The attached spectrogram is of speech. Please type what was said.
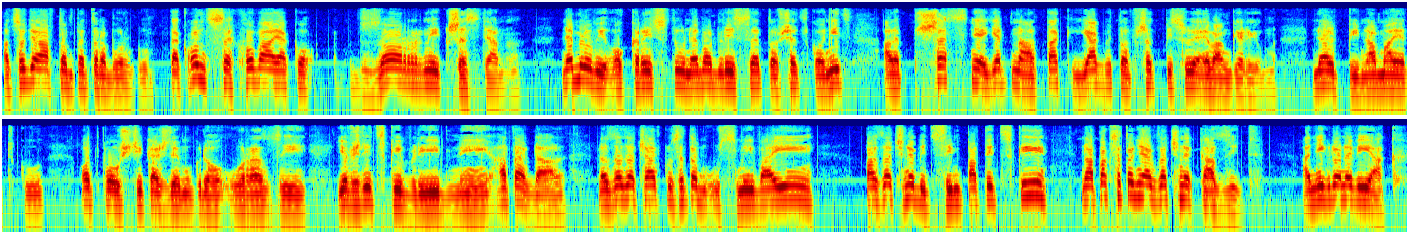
A co dělá v tom Petroburgu? Tak on se chová jako vzorný křesťan. Nemluví o Kristu, nemodlí se, to všecko nic, ale přesně jedná tak, jak to předpisuje evangelium. Nelpí na majetku, odpouští každému, kdo ho urazí, je vždycky vlídný a tak dále. No za začátku se tomu usmívají, pak začne být sympatický, no a pak se to nějak začne kazit. A nikdo neví jak.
